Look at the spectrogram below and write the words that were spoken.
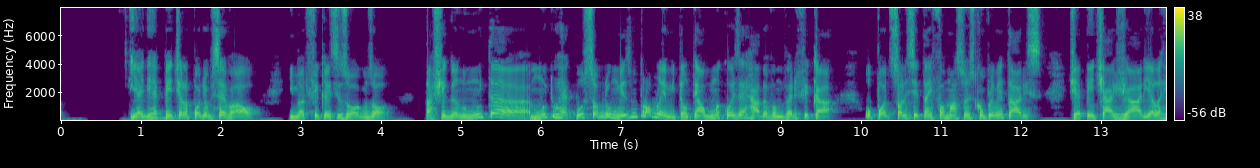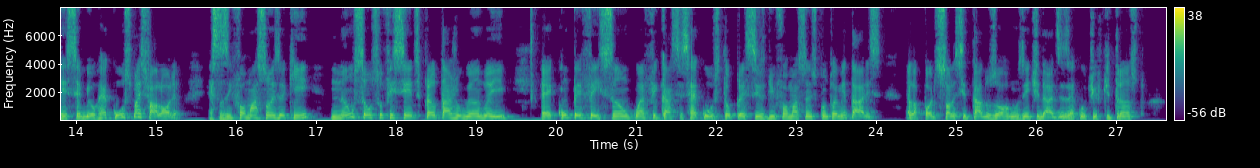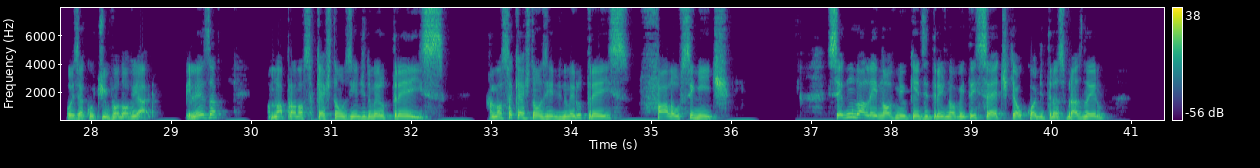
E aí de repente ela pode observar, ó, e notificar esses órgãos, ó, Está chegando muita, muito recurso sobre o mesmo problema, então tem alguma coisa errada, vamos verificar. Ou pode solicitar informações complementares. De repente a Jari ela recebeu o recurso, mas fala, olha, essas informações aqui não são suficientes para eu estar tá julgando aí é, com perfeição, com eficácia esse recurso. Então eu preciso de informações complementares. Ela pode solicitar dos órgãos e entidades executivo de trânsito ou executivo rodoviário. Beleza? Vamos lá para a nossa questãozinha de número 3. A nossa questãozinha de número 3 fala o seguinte: segundo a Lei 9.503/97, que é o Código de Trânsito Brasileiro,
